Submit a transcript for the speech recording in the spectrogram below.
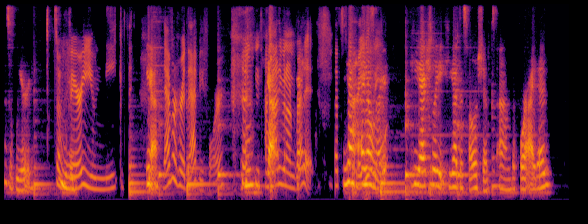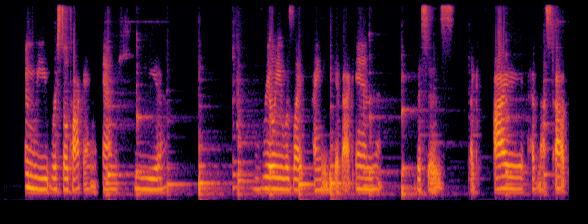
That's weird. It's a Weird. very unique. Th- Yeah. Never heard that before. Mhm. Yeah. Not even on Reddit. That's Yeah, crazy. I know, right? He actually he got disfellowshipped um, before I did, and we were still talking, and he really was like, "I need to get back in. This is I have messed up.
